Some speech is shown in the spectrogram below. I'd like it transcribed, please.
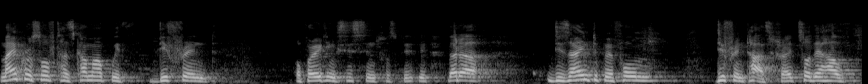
Microsoft has come up with different operating systems that are designed to perform different tasks, right? So they have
